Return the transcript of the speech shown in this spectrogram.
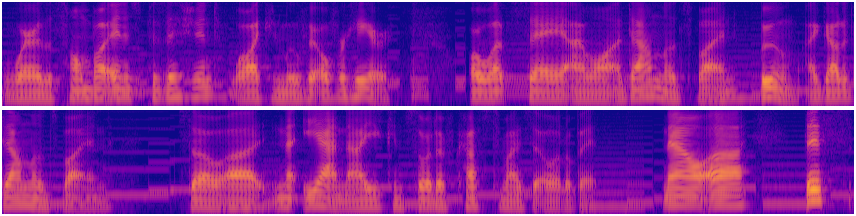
where this home button is positioned, well I can move it over here. Or let's say I want a downloads button, boom, I got a downloads button. So uh, yeah, now you can sort of customize it a little bit. Now, uh, this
